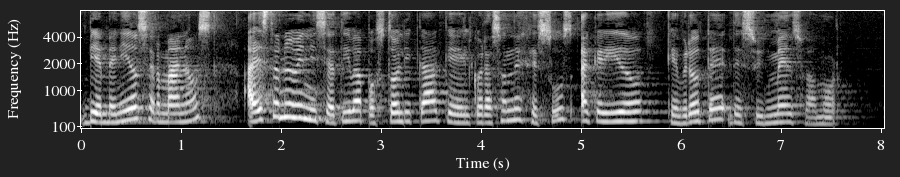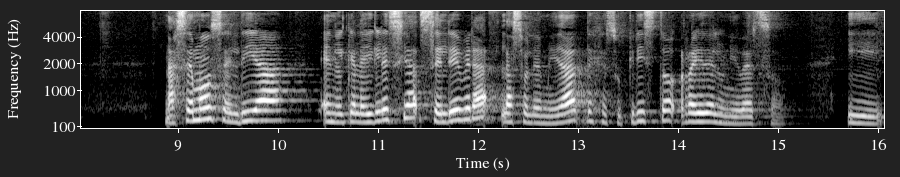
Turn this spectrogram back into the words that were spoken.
Bienvenidos hermanos a esta nueva iniciativa apostólica que el corazón de Jesús ha querido que brote de su inmenso amor. Nacemos el día en el que la Iglesia celebra la solemnidad de Jesucristo, Rey del universo. Y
